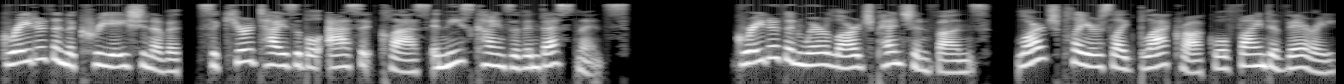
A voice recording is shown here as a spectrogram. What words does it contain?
greater than the creation of a securitizable asset class in these kinds of investments. Greater than where large pension funds, large players like BlackRock will find a very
